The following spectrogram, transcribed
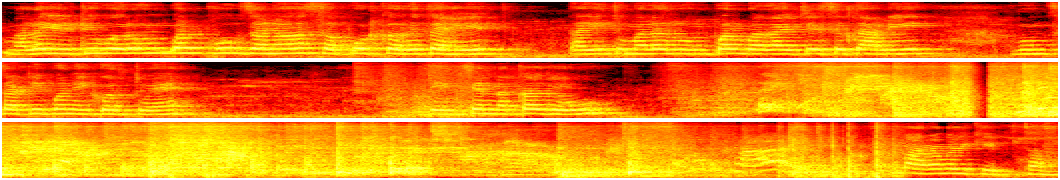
मला यूट्यूबवरून पण खूप जणं सपोर्ट करत आहेत. ताई तुम्हाला रूम पण बघायचे असेल तर आम्ही रूमसाठी पण हे करतो आहे टेन्शन नका घेऊ. मारामारी केली थांब.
